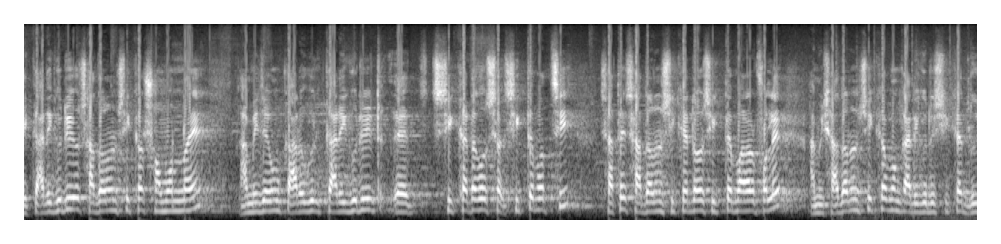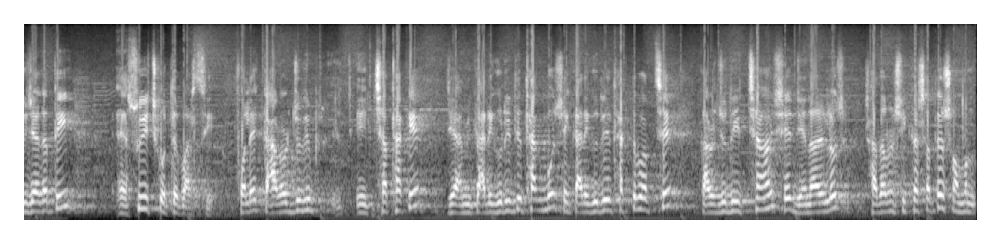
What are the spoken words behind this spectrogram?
এই কারিগরি ও সাধারণ শিক্ষার সমন্বয়ে আমি যেমন কারিগরি, কারিগরির শিক্ষাটাও শিখতে পাচ্ছি সাথে সাধারণ শিক্ষাটাও শিখতে পারার ফলে আমি সাধারণ শিক্ষা এবং কারিগরি শিক্ষা দুই জায়গাতেই সুইচ করতে পারছি। ফলে কারোর যদি ইচ্ছা থাকে যে আমি কারিগরিতে থাকব সেই কারিগরিতে থাকতে পারছে। কারোর যদি ইচ্ছা হয়, সে জেনারেলও সাধারণ শিক্ষার সাথে সমন-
